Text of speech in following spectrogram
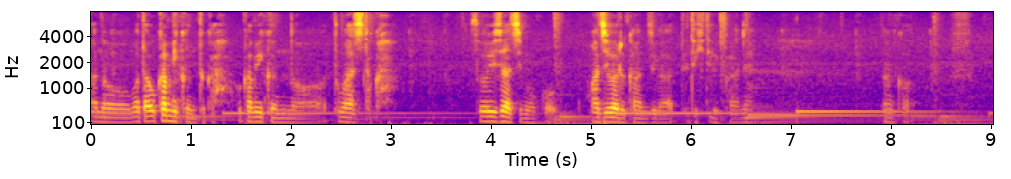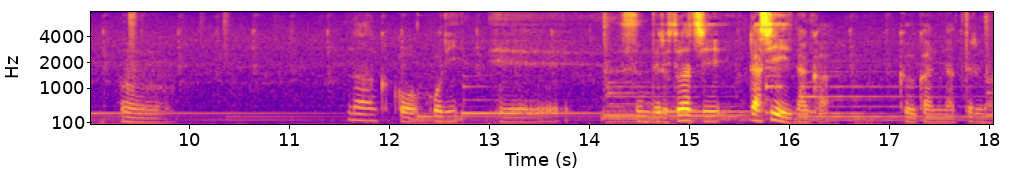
あのまたおかみくんとかおかみくんの友達とかそういう人たちもこう交わる感じが出てきてるからね。なんかうん。なんかこうここに、えー、住んでる人たちらしいなんか空間になってるなっ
